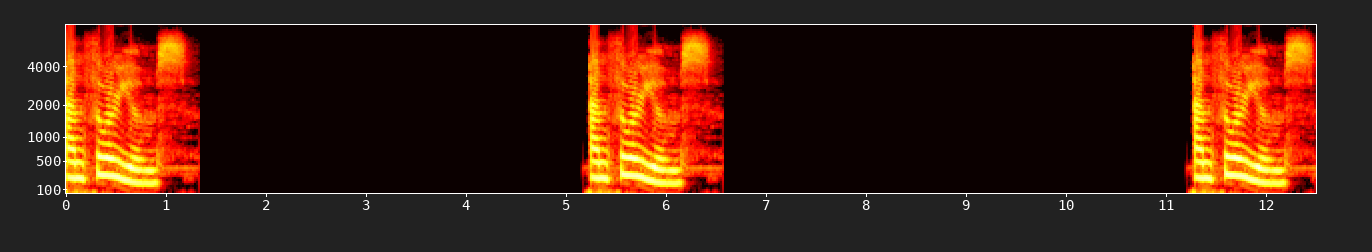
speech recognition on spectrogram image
anthuriums. Anthuriums. Anthuriums.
